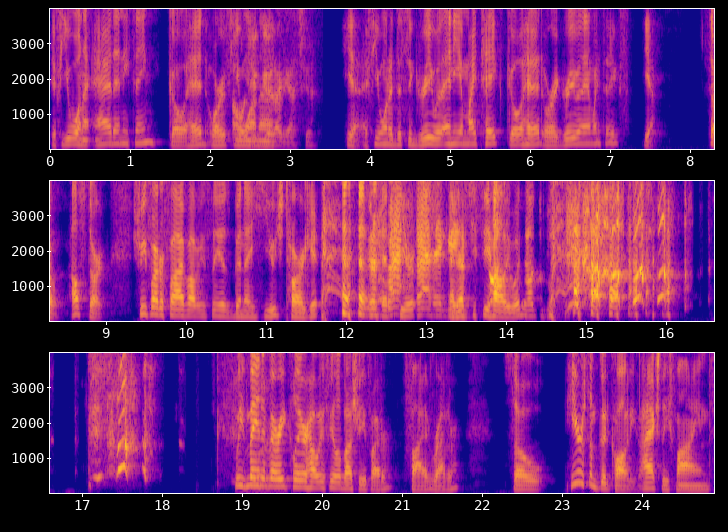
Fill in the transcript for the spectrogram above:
If you want to add anything, go ahead. Or if you oh, want to, Oh, good, I got you yeah, if you want to disagree with any of my takes, go ahead, or agree with any of my takes. Yeah. So I'll start. Street Fighter V obviously has been a huge target at, here, at FGC Hollywood. We've made it very clear how we feel about Street Fighter V, rather. So here are some good qualities I actually find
